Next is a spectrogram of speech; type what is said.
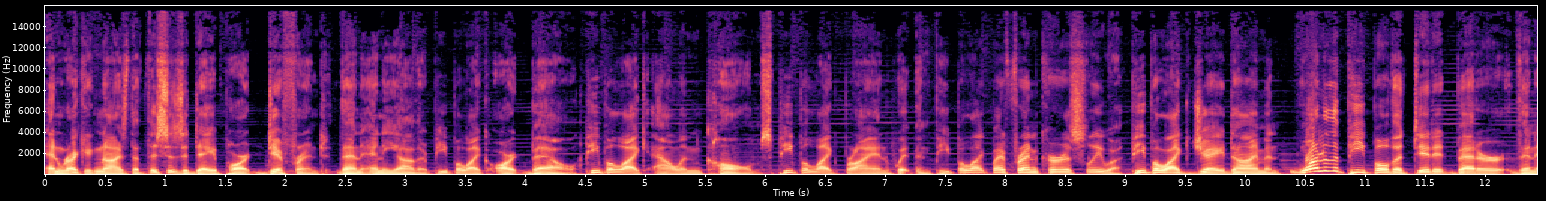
and recognize that this is a day part different than any other. People like Art Bell, people like Alan Colmes, people like Brian Whitman, people like my friend Curtis Sliwa, people like Jay Diamond. One of the people that did it better than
